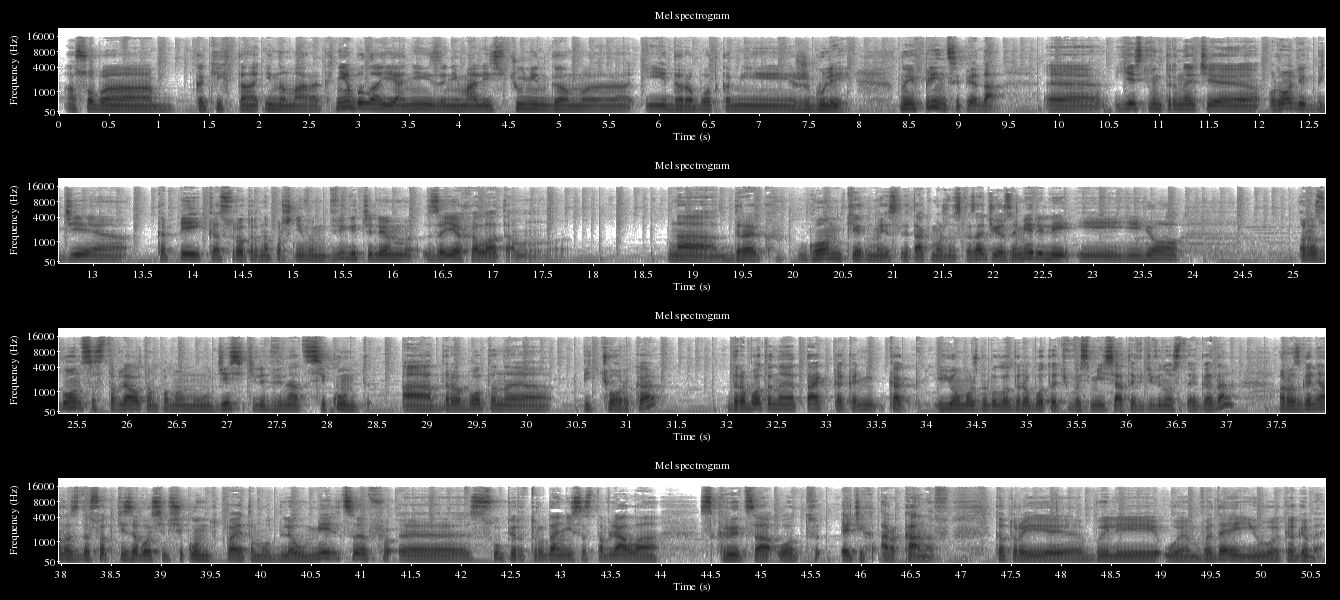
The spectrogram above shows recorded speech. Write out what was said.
особо каких-то иномарок не было, и они занимались тюнингом э, и доработками «Жигулей». Ну и в принципе, да, э, есть в интернете ролик, где копейка с роторно-поршневым двигателем заехала там на дрэк гонки, если так можно сказать, ее замерили, и ее разгон составлял там, по-моему, 10 или 12 секунд, а доработанная пятерка, доработанная так, как, они, как ее можно было доработать в 80-е, в 90-е годы, разгонялась до сотки за 8 секунд, поэтому для умельцев э, супер труда не составляло скрыться от этих арканов которые были у МВД и у КГБ.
